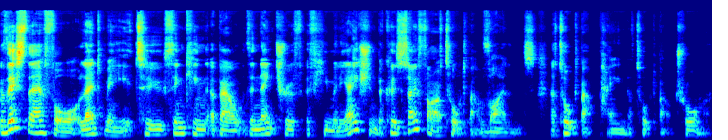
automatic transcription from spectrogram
this therefore led me to thinking about the nature of, of, humiliation because so far I've talked about violence, I've talked about pain, I've talked about trauma,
